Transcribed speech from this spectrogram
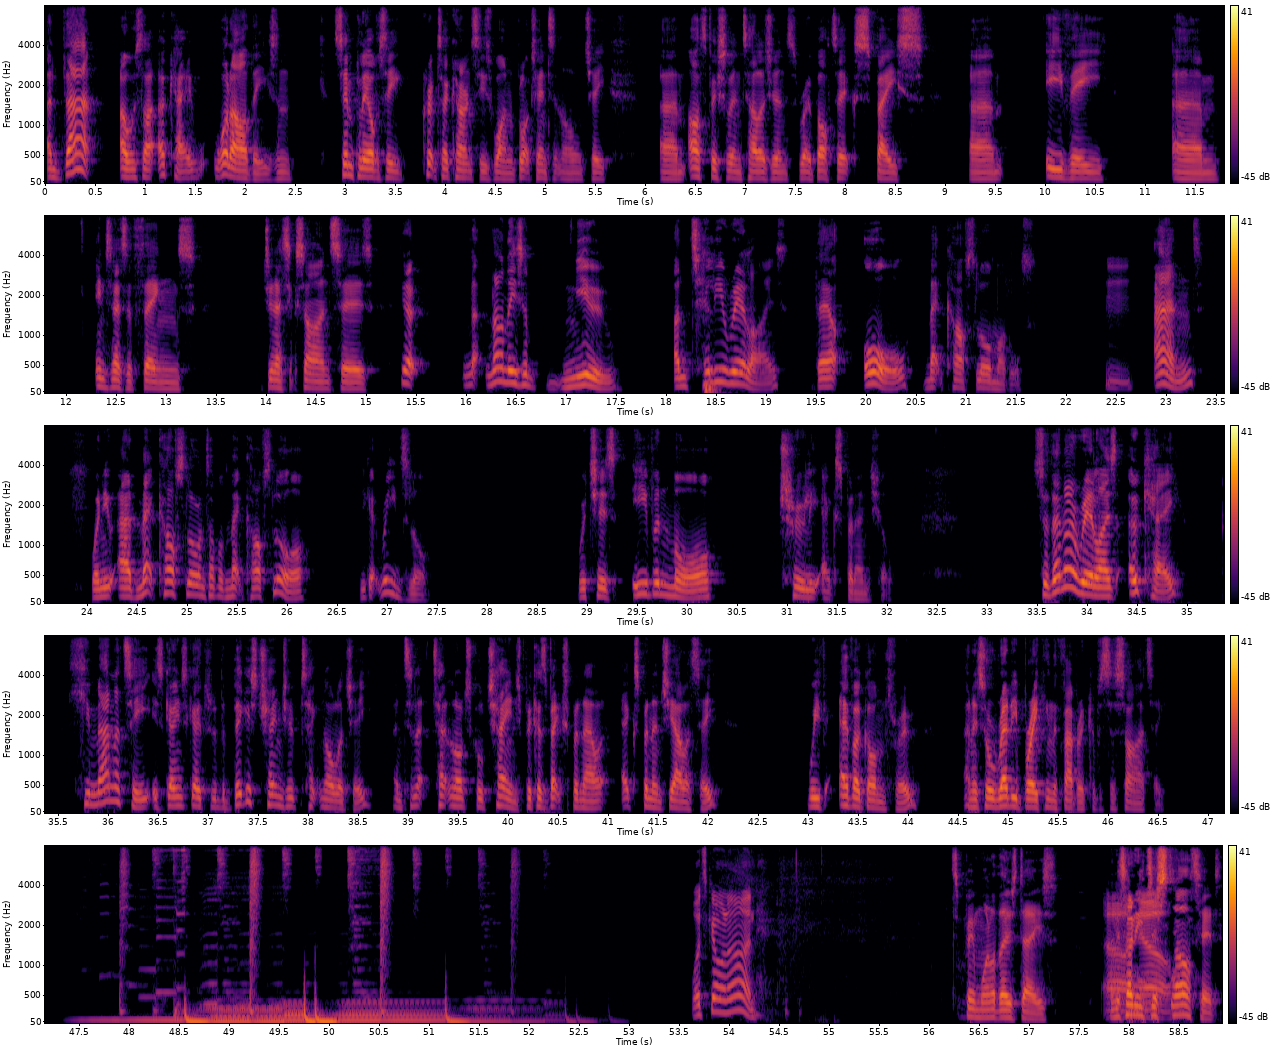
And that I was like, okay, what are these? And simply, obviously, cryptocurrency is one, blockchain technology, um, artificial intelligence, robotics, space, um, EV, um, Internet of Things, genetic sciences. You know, n- none of these are new until you realize they are all Metcalfe's law models. Hmm. And when you add Metcalfe's law on top of Metcalfe's law, you get Reed's law, which is even more truly exponential. So then I realized okay, humanity is going to go through the biggest change of technology and te- technological change because of exponential- exponentiality we've ever gone through, and it's already breaking the fabric of society. What's going on? It's been one of those days, and it's Oh, only just started.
